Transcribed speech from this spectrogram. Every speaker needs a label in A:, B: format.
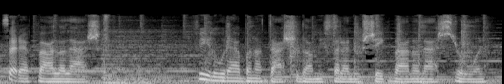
A: Szerepvállalás Fél órában a társadalmi felelősségvállalásról.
